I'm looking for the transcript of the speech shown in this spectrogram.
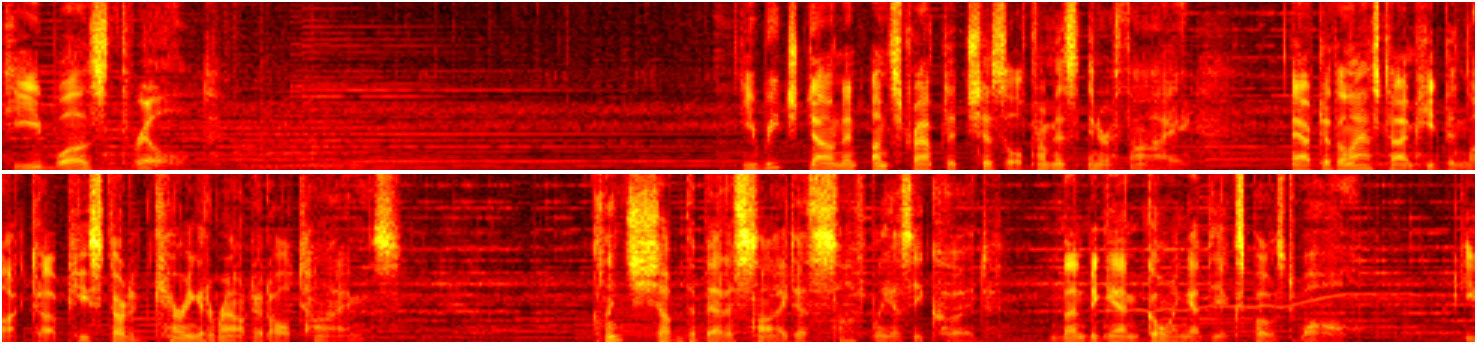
He was thrilled. He reached down and unstrapped a chisel from his inner thigh after the last time he'd been locked up, he started carrying it around at all times. Clint shoved the bed aside as softly as he could, then began going at the exposed wall. He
